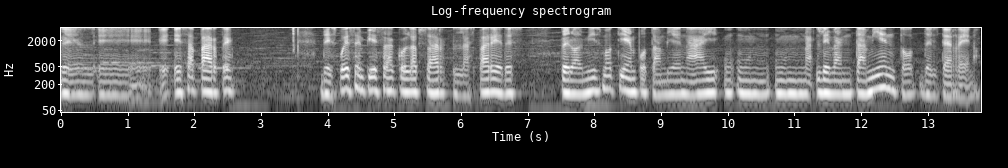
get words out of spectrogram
eh, e, esa parte, después empieza a colapsar las paredes, pero al mismo tiempo también hay un, levantamiento del terreno.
